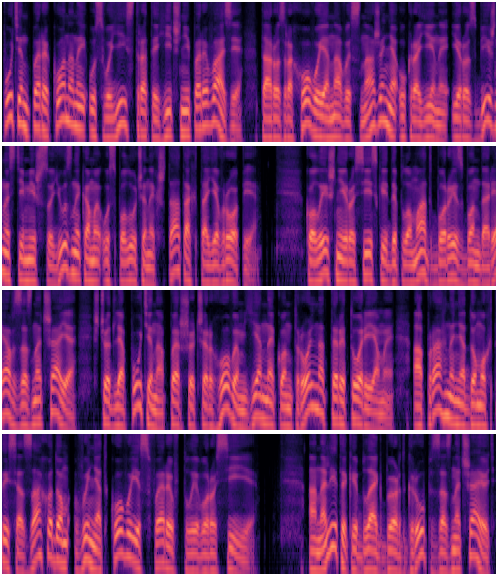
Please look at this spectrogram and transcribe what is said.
Путін переконаний у своїй стратегічній перевазі та розраховує на виснаження України і розбіжності між союзниками у Сполучених Штатах та Європі. Колишній російський дипломат Борис Бондаряв зазначає, що для Путіна першочерговим є не контроль над територіями, а прагнення домогтися Заходом виняткової сфери впливу Росії. Аналітики Blackbird Group зазначають,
